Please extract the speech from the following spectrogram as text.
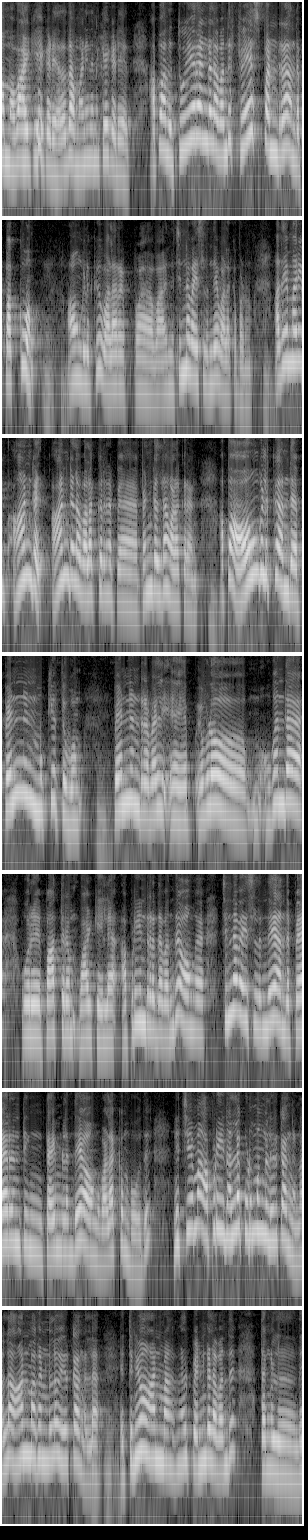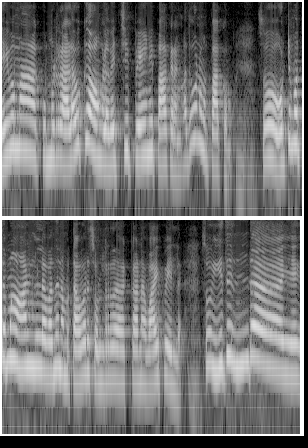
ஆமாம் வாழ்க்கையே கிடையாது. அதான் மனிதனுக்கே கிடையாது. அப்போ அந்த துயரங்களை வந்து ஃபேஸ் பண்ணுற அந்த பக்குவம். அவங்களுக்கு வளர ப- வ- இந்த சின்ன வயசுலேருந்தே வளர்க்கப்படணும். அதே மாதிரி ஆண்கள் ஆண்களை வளர்க்குற பெ பெண்கள் தான் வளர்க்குறாங்க. அப்போ அவங்களுக்கு அந்த பெண்ணின் முக்கியத்துவம் பெண் என்றவள் எப்- எவ்வளோ உகந்த ஒரு பாத்திரம் வாழ்க்கையில் அப்படின்றத வந்து அவங்க சின்ன வயசுலேருந்தே அந்த பேரண்டிங் டைம்லேருந்தே அவங்க வளர்க்கும் போது நிச்சயமாக அப்படி நல்ல குடும்பங்கள் இருக்காங்க. நல்ல ஆண் மகன்களும் இருக்காங்கல்ல. எத்தனையோ ஆண் மகன்கள் பெண்களை வந்து தங்கள் தெய்வமாக கும்பிடுற அளவுக்கு அவங்கள வச்சு பேணி பார்க்குறாங்க அதுவும் நம்ம பார்க்குறோம் ஸோ ஒட்டுமொத்தமாக ஆண்களை வந்து நம்ம தவறு சொல்கிறதுக்கான வாய்ப்பே இல்லை. ஸோ இது இந்த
